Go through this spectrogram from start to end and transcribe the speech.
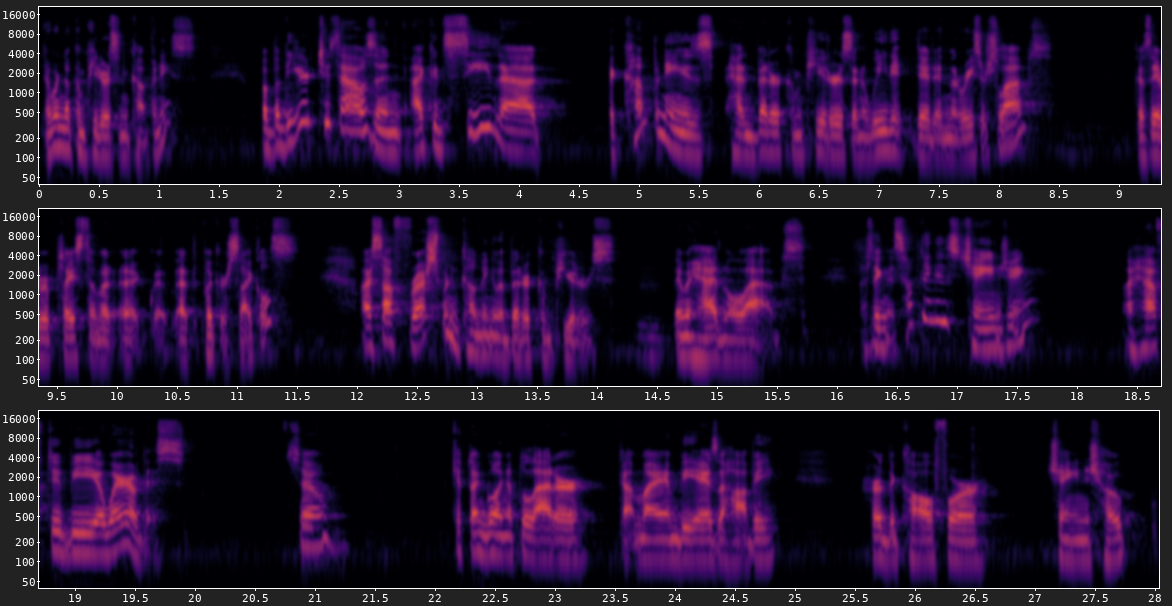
there were no computers in companies. But by the year 2000, I could see that the companies had better computers than we did in the research labs because they replaced them at, at, at quicker cycles. I saw freshmen coming in with better computers mm. than we had in the labs. I think something is changing. I have to be aware of this. So, kept on going up the ladder, got my MBA as a hobby, heard the call for change, hope.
